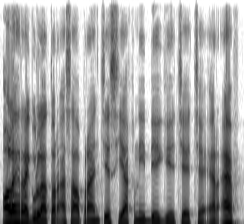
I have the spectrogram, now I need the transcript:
oleh regulator asal Prancis yakni DGCCRF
